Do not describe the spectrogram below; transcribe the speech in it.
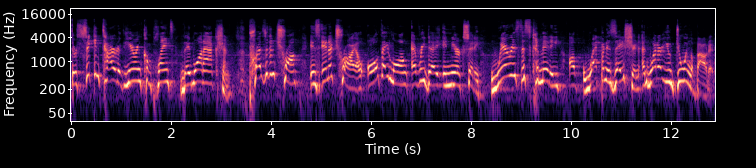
They're sick and tired of hearing complaints. They want action. President Trump is in a trial all day long, every day in New York City. Where is this committee of weaponization and what are you doing about it?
